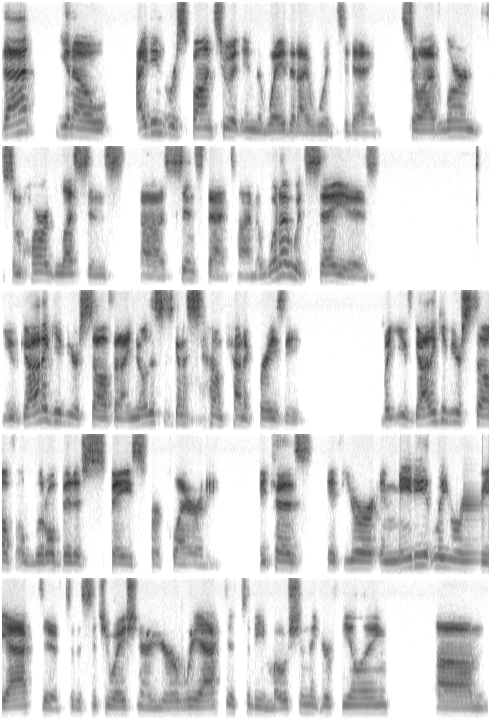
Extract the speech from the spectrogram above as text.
that, you know, I didn't respond to it in the way that I would today. So I've learned some hard lessons uh, since that time. And what I would say is, you've got to give yourself, and I know this is going to sound kind of crazy, but you've got to give yourself a little bit of space for clarity. Because if you're immediately reactive to the situation or you're reactive to the emotion that you're feeling um,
